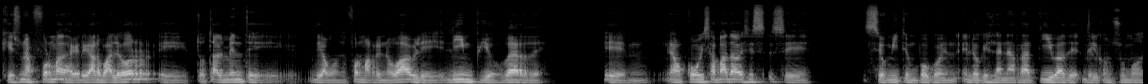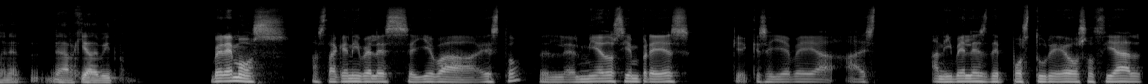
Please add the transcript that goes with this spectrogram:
que es una forma de agregar valor eh, totalmente, digamos, de forma renovable, limpio, verde. digamos, como esa pata a veces se, omite un poco en, lo que es la narrativa del consumo de, energía de Bitcoin. Veremos hasta qué niveles se lleva esto. El, miedo siempre es que, se lleve a, niveles de postureo social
